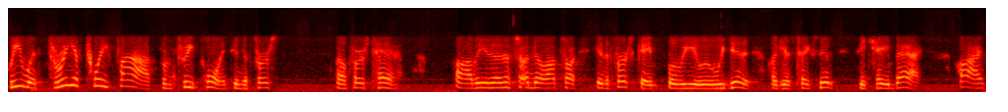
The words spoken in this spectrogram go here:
We went three of 25 from three point in the first uh, first half. Uh, I mean, no, I'm sorry. In the first game, but we we did it against Texas. M. They came back. All right,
